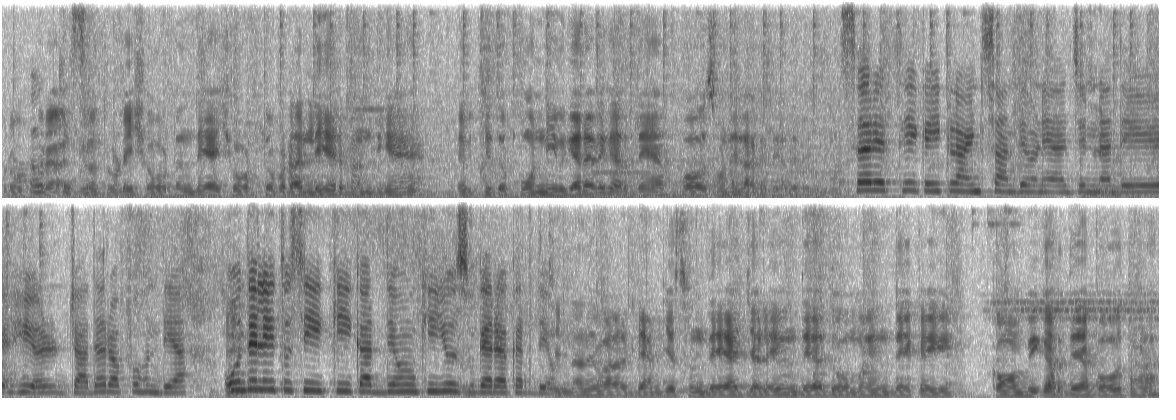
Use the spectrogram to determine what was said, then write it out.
ਪ੍ਰੋਪਰ ਅੱਗੇ. ਥੋੜੇ ਸ਼ਾਰਟ ਹੁੰਦੇ ਆ ਸ਼ਾਰਟ ਤੋਂ ਬੜਾ ਲੇਅਰ ਬਣਦੀਆਂ ਆ ਜਦੋਂ ਫੋਨੀ ਵਗੈਰਾ ਵੀ ਕਰਦੇ ਆ ਬਹੁਤ ਸੋਹਣੇ ਲੱਗਦੇ ਆ ਉਹਦੇ ਵਿੱਚ। ਸਰ ਇੱਥੇ ਕਈ ਕਲਾਇੰਟਸ ਆਉਂਦੇ ਹੋਣੇ ਆ ਜਿਨ੍ਹਾਂ ਦੇ ਹੇਅਰ ਜ਼ਿਆਦਾ ਰਫ ਹੁੰਦੇ ਆ। ਉਹਦੇ ਲਈ ਤੁਸੀਂ ਕੀ ਕਰਦੇ ਹੋ ਕੀ ਯੂਜ਼ ਵਗੈਰਾ ਕਰਦੇ ਹੋ? ਜਿਨ੍ਹਾਂ ਦੇ ਵਾਲ ਡੈਮੇਜਸ ਹੁੰਦੇ ਆ ਜਲੇ ਹੁੰਦੇ ਆ ਦੋਵੇਂ ਹੁੰਦੇ ਕਈ ਕੌਮ ਵੀ ਕਰਦੇ ਆ ਬਹੁਤ ਹਨਾ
